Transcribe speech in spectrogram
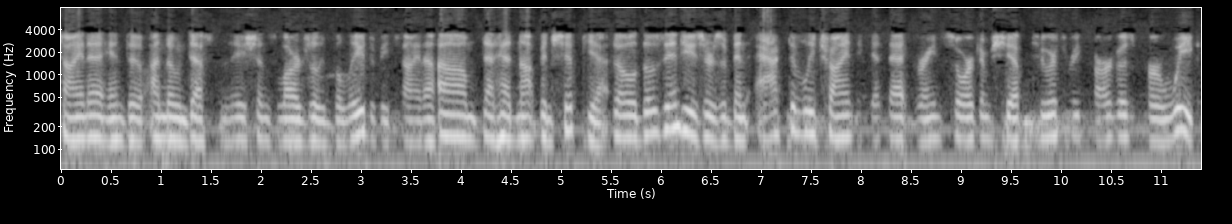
China and to unknown destinations, largely believed to be China, um, that had not been shipped yet. So those end users have been actively trying to get that grain sorghum shipped, two or three cargoes per week.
